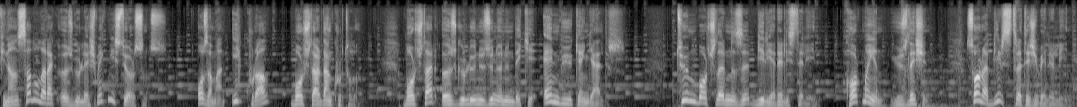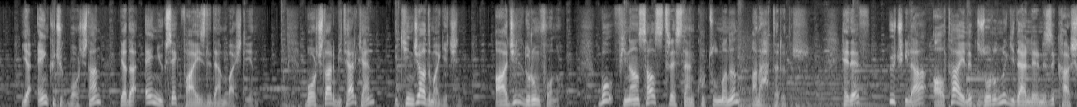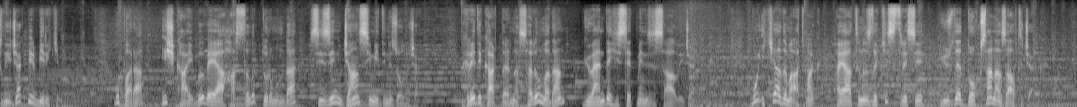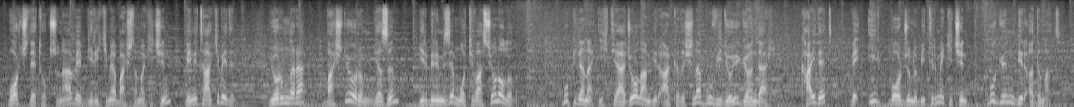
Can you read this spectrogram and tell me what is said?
Finansal olarak özgürleşmek mi istiyorsunuz? O zaman ilk kural borçlardan kurtulun. Borçlar özgürlüğünüzün önündeki en büyük engeldir. Tüm borçlarınızı bir yere listeleyin. Korkmayın, yüzleşin. Sonra bir strateji belirleyin. Ya en küçük borçtan ya da en yüksek faizliden başlayın. Borçlar biterken ikinci adıma geçin. Acil durum fonu. Bu finansal stresten kurtulmanın anahtarıdır. Hedef 3 ila 6 aylık zorunlu giderlerinizi karşılayacak bir birikim. Bu para iş kaybı veya hastalık durumunda sizin can simidiniz olacak. Kredi kartlarına sarılmadan güvende hissetmenizi sağlayacak. Bu iki adımı atmak hayatınızdaki stresi %90 azaltacak. Borç detoksuna ve birikime başlamak için beni takip edin. Yorumlara başlıyorum yazın, birbirimize motivasyon olalım. Bu plana ihtiyacı olan bir arkadaşına bu videoyu gönder. Kaydet ve ilk borcunu bitirmek için bugün bir adım at.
